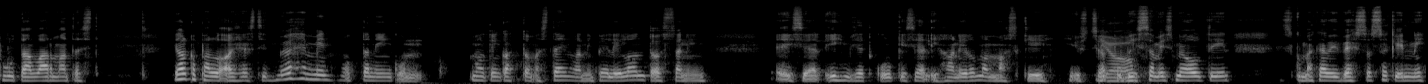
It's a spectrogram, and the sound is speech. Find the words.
puhutaan varmaan tästä jalkapalloaiheesta sit myöhemmin, mutta niin kun me oltiin katsomassa sitä Englannin peli Lontoossa, niin ei siellä ihmiset kulki siellä ihan ilman maskia, just siellä Joo. pubissa, missä me oltiin. Siis kun mä kävin vessassakin, niin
